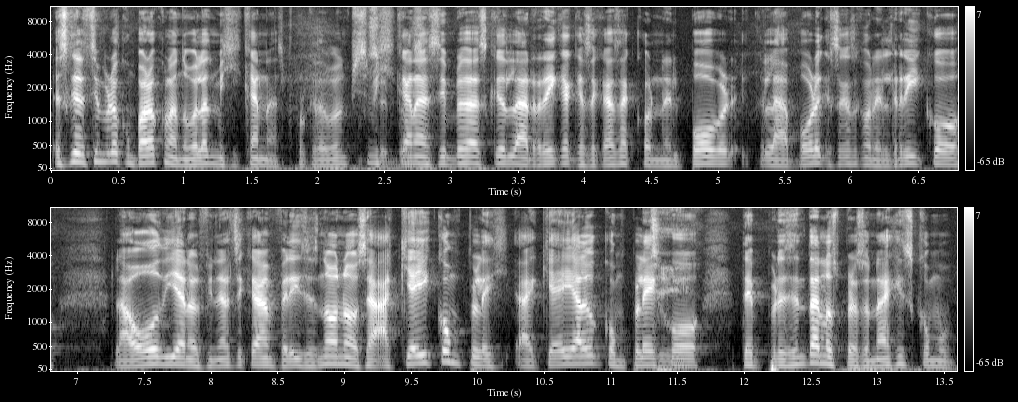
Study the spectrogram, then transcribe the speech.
Es que siempre lo comparo con las novelas mexicanas, porque las novelas Sí, pues. mexicanas siempre sabes que es la rica que se casa con el pobre, la pobre que se casa con el rico, la odian, al final se quedan felices. No, no, o sea, aquí hay, comple aquí hay algo complejo, te presentan los personajes como,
